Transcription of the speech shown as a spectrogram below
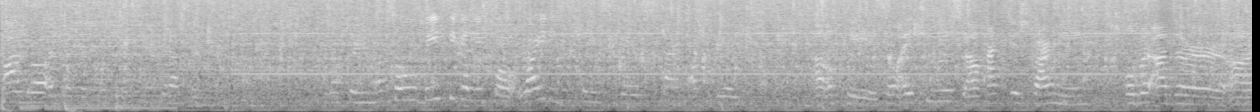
Agro and Entrepreneurship. Good afternoon. Good afternoon. So basically po, why did you choose this kind of field? Ah, okay, so I choose uh, catfish farming over other uh,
